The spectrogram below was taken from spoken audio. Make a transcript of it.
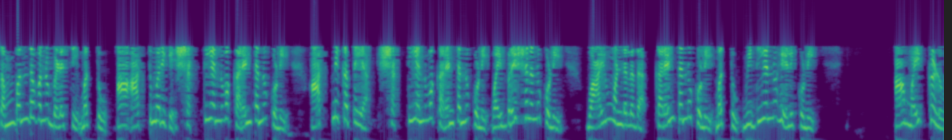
ಸಂಬಂಧವನ್ನು ಬೆಳೆಸಿ ಮತ್ತು ಆ ಆತ್ಮರಿಗೆ ಶಕ್ತಿ ಎನ್ನುವ ಕರೆಂಟ್ ಅನ್ನು ಕೊಡಿ. ಆತ್ಮಿಕತೆಯ ಶಕ್ತಿ ಎನ್ನುವ ಕರೆಂಟ್ ಅನ್ನು ಕೊಡಿ. ವೈಬ್ರೇಷನ್ ಅನ್ನು ಕೊಡಿ. ವಾಯುಮಂಡಲದ ಕರೆಂಟ್ ಅನ್ನು ಕೊಡಿ ಮತ್ತು ವಿಧಿಯನ್ನು ಹೇಳಿಕೊಡಿ. ಆ ಮೈಕ್ಗಳು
